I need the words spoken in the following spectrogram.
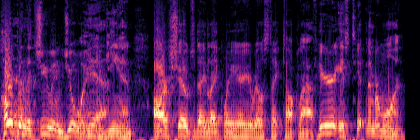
Hoping that you enjoy. Yeah again, our show today, Lakeway Area Real Estate Talk Live. Here is tip number one.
